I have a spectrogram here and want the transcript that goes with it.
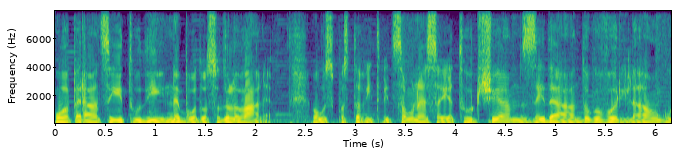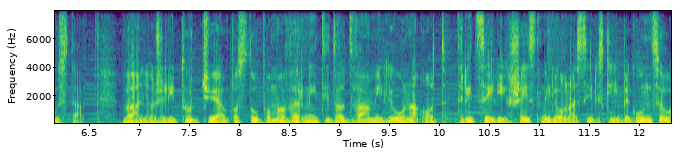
V operaciji tudi ne bodo sodelovali. O vzpostavitvi cone se je Turčija z ZDA dogovorila avgusta. Vanjo želi Turčija postopoma vrniti do 2 milijona od 3,6 milijona sirskih beguncev,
